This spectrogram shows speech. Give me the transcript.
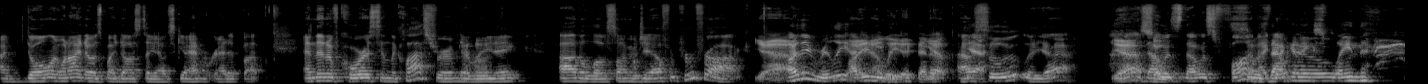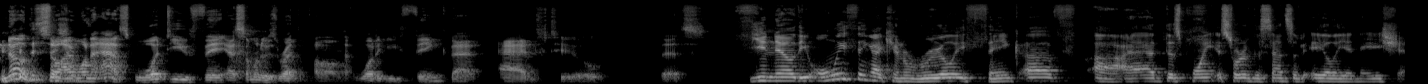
I'm, the only one I know is by Dostoevsky. I haven't read it, but and then of course in the classroom they're Uh-huh. reading uh, the love song of J. Alfred Prufrock. yeah, Are they really? I didn't even pick that yeah. up. Yeah. Absolutely, yeah. Yeah, that so- was that was fun. So is I that going to explain the No, so I want to ask, what do you think, as someone who's read the poem, what do you think that adds to this? You know, the only thing I can really think of uh, at this point is sort of the sense of alienation.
